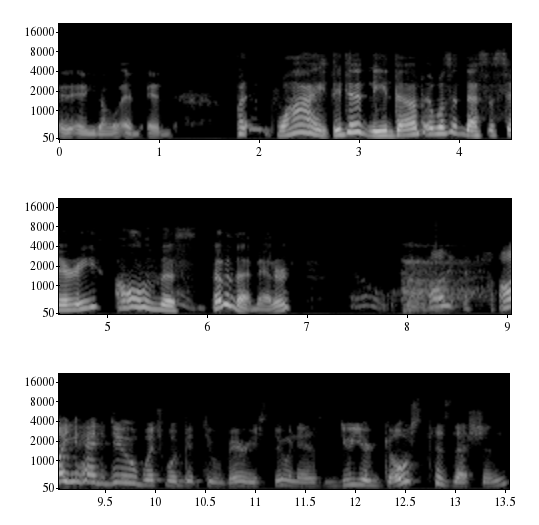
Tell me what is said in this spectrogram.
and, and, you know, and and but why? They didn't need them. It wasn't necessary. All of this, none of that mattered. all, all you had to do, which we'll get to very soon, is do your ghost possession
